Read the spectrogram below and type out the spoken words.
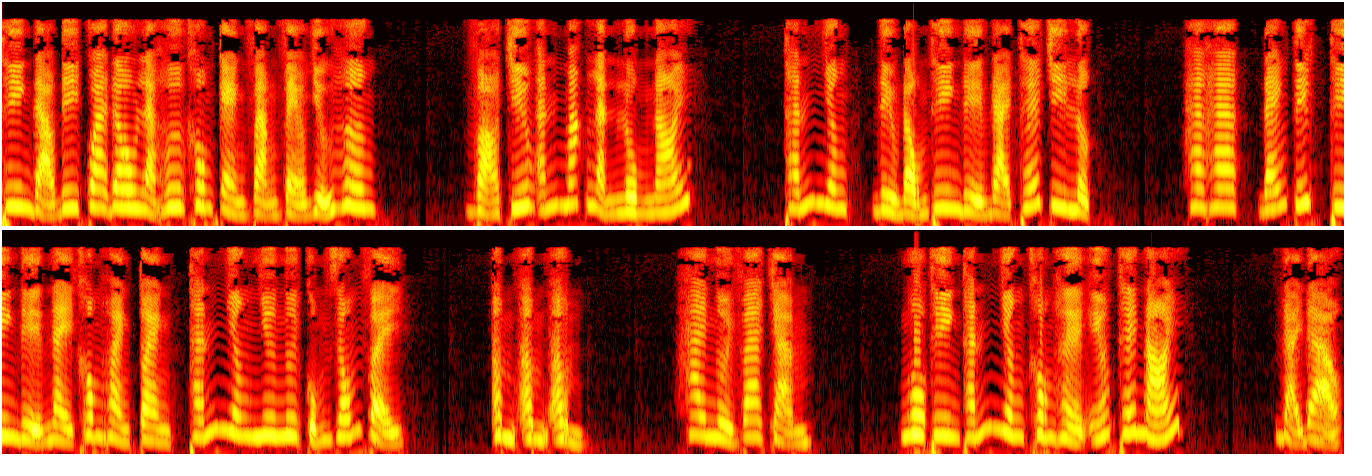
Thiên đạo đi qua đâu là hư không càng vạn vẹo dữ hơn. Võ chiếu ánh mắt lạnh lùng nói. Thánh nhân, điều động thiên địa đại thế chi lực. Ha ha, đáng tiếc thiên địa này không hoàn toàn, thánh nhân như ngươi cũng giống vậy. Âm âm âm. Hai người va chạm. Ngô thiên thánh nhân không hề yếu thế nói. Đại đạo.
